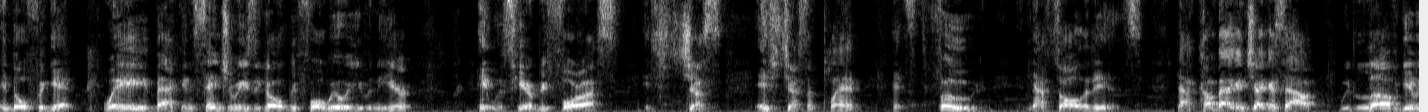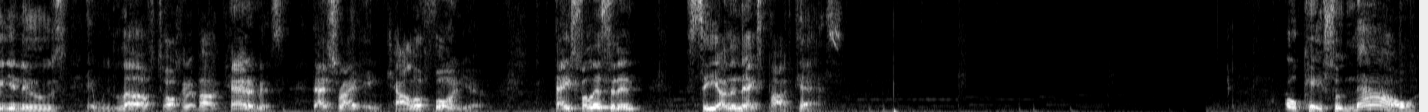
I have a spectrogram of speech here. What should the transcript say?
And don't forget, way back in centuries ago, before we were even here, it was here before us. It's just, it's just a plant. It's food, and that's all it is. Now come back and check us out we love giving you news and we love talking about cannabis. That's right, in California. Thanks for listening. See you on the next podcast. Okay, so now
